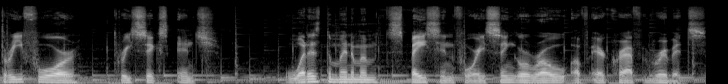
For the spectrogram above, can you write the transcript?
3436 inch. What is the minimum spacing for a single row of aircraft rivets?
